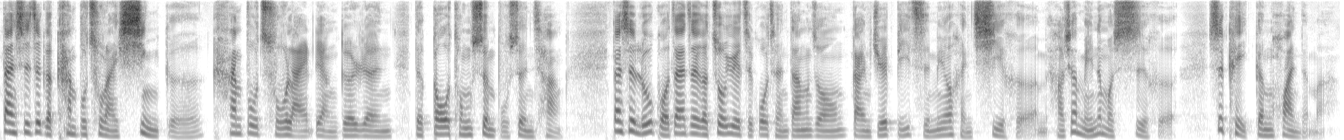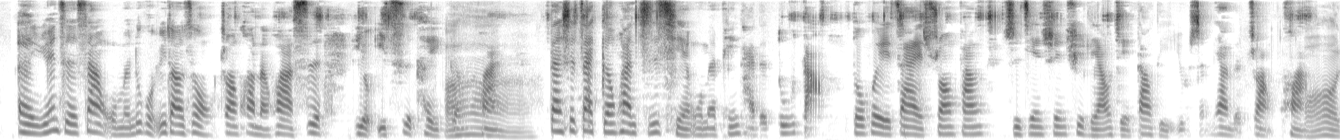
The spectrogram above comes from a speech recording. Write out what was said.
但是这个看不出来性格，看不出来两个人的沟通顺不顺畅。但是如果在这个坐月子过程当中，感觉彼此没有很契合，好像没那么适合，是可以更换的吗？呃，原则上，我们如果遇到这种状况的话，是有一次可以更换，啊、但是在更换之前，我们平台的督导都会在双方之间先去了解到底有什么样的状况。哦，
